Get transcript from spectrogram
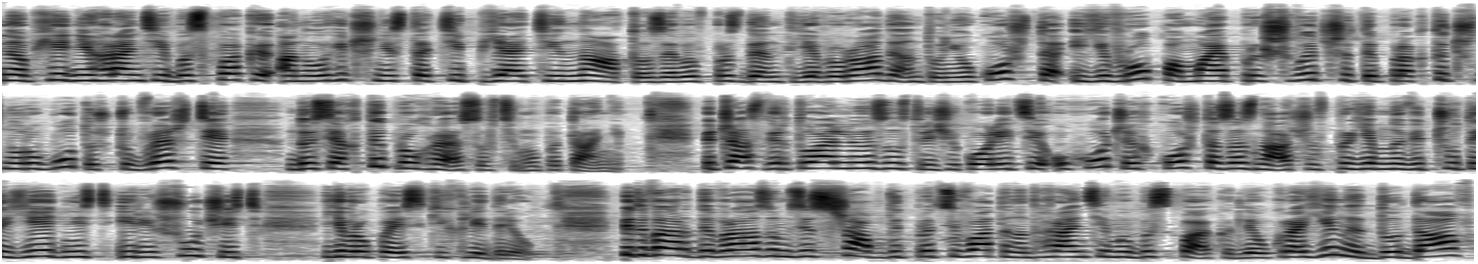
необхідні гарантії безпеки, аналогічні статті 5 НАТО, заявив президент Євроради Антоніо Кошта. І Європа має пришвидшити практичну роботу, щоб врешті досягти прогресу в цьому питанні. Під час віртуальної зустрічі коаліції охочих Кошта зазначив, приємно відчути єдність і рішучість європейських лідерів. Підтвердив, разом зі США будуть працювати над гарантіями безпеки для України. Додав,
